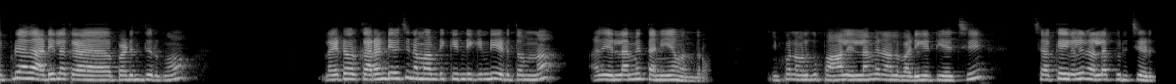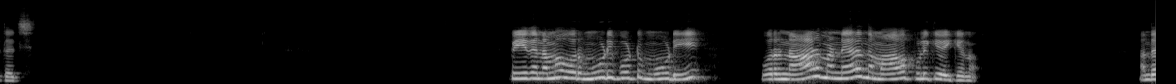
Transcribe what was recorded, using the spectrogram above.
எப்படி அது அடியில் க படிஞ்சிருக்கும்? லைட்டாக ஒரு கரண்டி வச்சு நம்ம அப்படி கிண்டி கிண்டி எடுத்தோம்னா அது எல்லாமே தனியாக வந்துடும் இப்போ நம்மளுக்கு பால் எல்லாமே நல்லா வடிகட்டியாச்சு. சக்கைகளையும் நல்லா பிரித்து எடுத்தாச்சு. இப்போ இதை நம்ம ஒரு மூடி போட்டு மூடி ஒரு நாலு மணி நேரம் அந்த மாவை புளிக்க வைக்கணும். அந்த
